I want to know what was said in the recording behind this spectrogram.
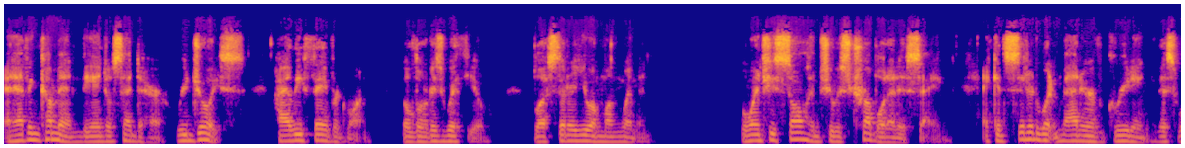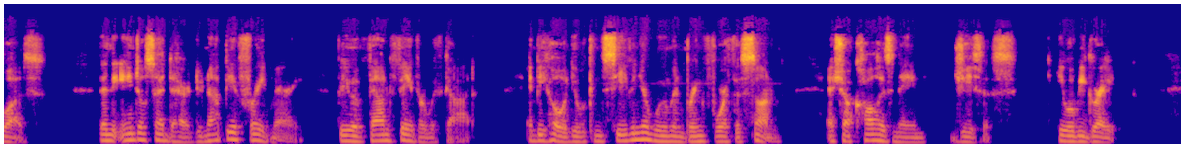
And having come in, the angel said to her, Rejoice, highly favored one, the Lord is with you. Blessed are you among women. But when she saw him, she was troubled at his saying, and considered what manner of greeting this was. Then the angel said to her, Do not be afraid, Mary, for you have found favor with God. And behold, you will conceive in your womb and bring forth a son, and shall call his name Jesus. He will be great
